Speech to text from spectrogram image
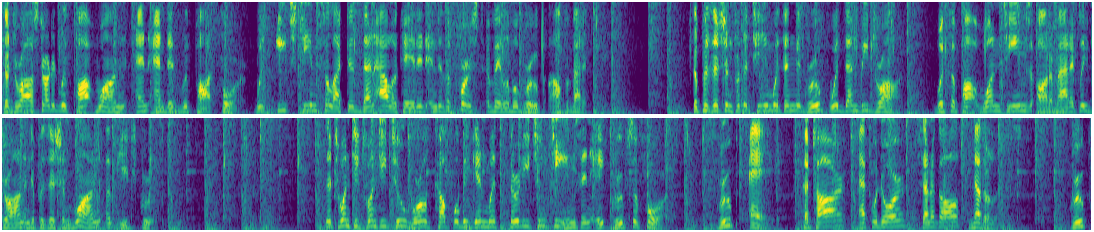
The draw started with Pot 1 and ended with Pot 4, with each team selected then allocated into the first available group alphabetically. The position for the team within the group would then be drawn, with the Pot 1 teams automatically drawn into position 1 of each group. The 2022 World Cup will begin with 32 teams in 8 groups of 4. Group A Qatar, Ecuador, Senegal, Netherlands. Group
